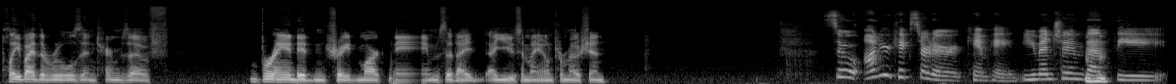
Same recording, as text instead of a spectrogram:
play by the rules in terms of branded and trademark names that I, I use in my own promotion. So, on your Kickstarter campaign, you mentioned that the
